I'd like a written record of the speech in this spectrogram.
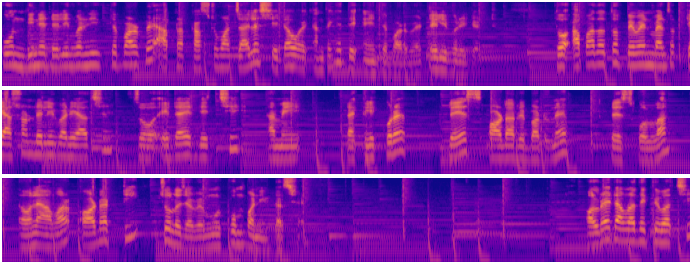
কোন দিনে ডেলিভারি দিতে পারবে, আপনার কাস্টমার চাইলে সেটাও এখান থেকে দেখে নিতে পারবে ডেলিভারি ডেট তো আপাতত payment method cash on delivery আছে, তো এটাই দিচ্ছি, আমি এটা ক্লিক করে প্লেস অর্ডারের বাটনে প্রেস করলাম, তাহলে আমার অর্ডারটি চলে যাবে কোম্পানির কাছে। অলরাইট আমরা দেখতে পাচ্ছি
